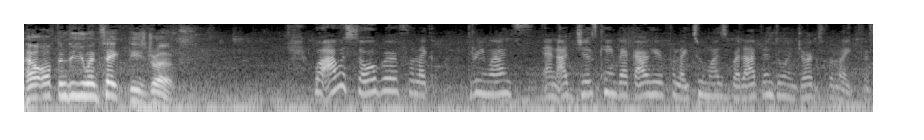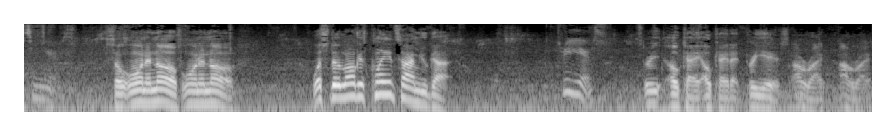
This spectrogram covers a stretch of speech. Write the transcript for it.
How often do you intake these drugs? Well, I was sober for like three months and I just came back out here for like two months, but I've been doing drugs for like 15 years. So on and off, on and off. What's the longest clean time you got? Three years. Three, okay, okay, that three years. All right, all right.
